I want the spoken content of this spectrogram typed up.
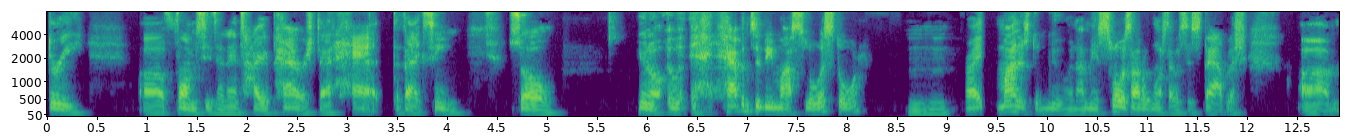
three uh, pharmacies in the entire parish that had the vaccine. So, you know, it, it happened to be my slowest store, mm-hmm. right? Minus the new one. I mean, slowest out of the ones that was established. Um,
